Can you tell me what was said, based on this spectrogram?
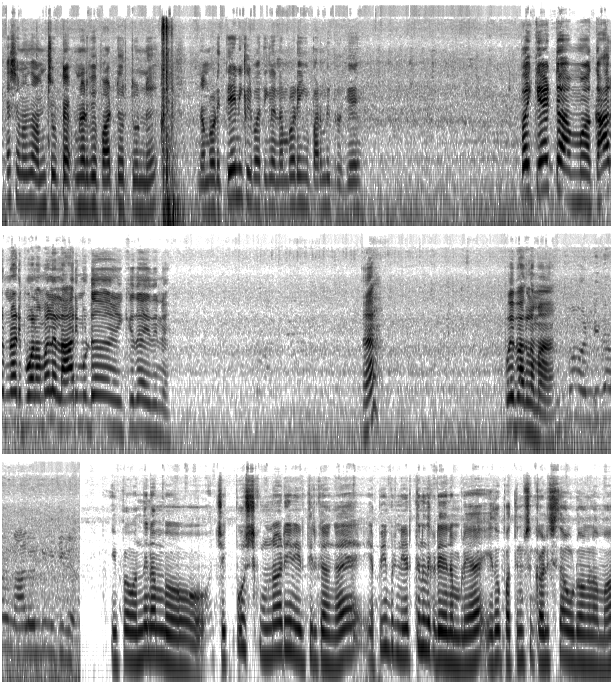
ஸ்டேஷன் வந்து அமுச்சு விட்டேன். முன்னாடி போய் பாட்டு வரட்டும்னு நம்மளோட தேனீக்கள் பார்த்தீங்களா நம்மளோட இங்கே பறந்துட்டு இருக்கு. போய் கேட்டு அம்மா கார் முன்னாடி போகலாமா இல்லை லாரி மட்டும் நிற்குதா இதுன்னு? ஆ? போய் பார்க்கலாமா? இப்போ வந்து நம்ம செக் போஸ்ட்டுக்கு முன்னாடியே நிறுத்தியிருக்காங்க எப்பயும் இப்படி நிறுத்தினது கிடையாது நம்மளைய. ஏதோ பத்து நிமிஷம் கழிச்சு தான் விடுவாங்களாமா?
